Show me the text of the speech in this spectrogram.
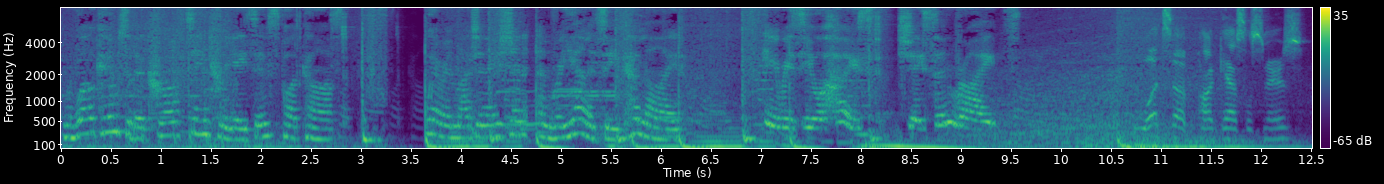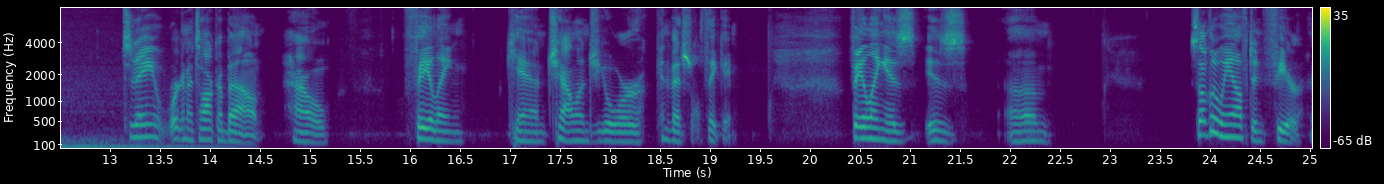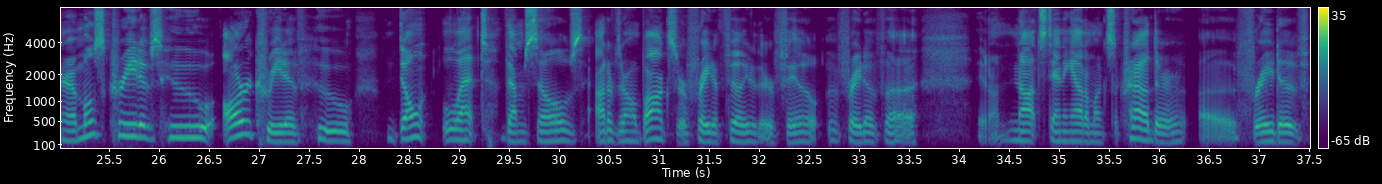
Welcome to the Crafting Creatives Podcast, where imagination and reality collide. Here is your host, Jason Wright. What's up, podcast listeners? Today we're going to talk about how failing can challenge your conventional thinking. Failing is is um, something we often fear. You know, most creatives who are creative, who don't let themselves out of their own box, are afraid of failure. They're fail, afraid of uh, you know not standing out amongst the crowd. They're uh, afraid of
